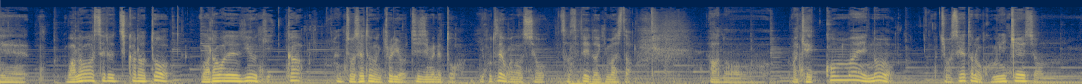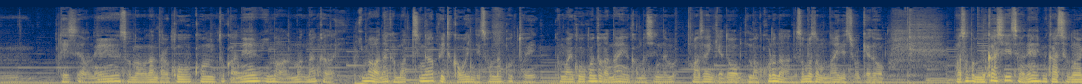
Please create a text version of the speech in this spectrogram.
えー、笑わせる力と笑われる勇気が女性との距離を縮めるということでお話をさせていただきました。あのまあ、結婚前の女性とのコミュニケーションですよね。そのなんだろう合コンとかね今はなんか今はなんかマッチングアプリとか多いんでそんなことあんまり合コンとかないのかもしれませんけど、まあ、コロナなんでそもそもないでしょうけど、まあ、その昔ですよね昔その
